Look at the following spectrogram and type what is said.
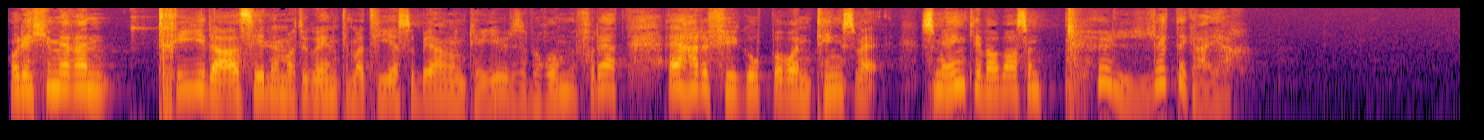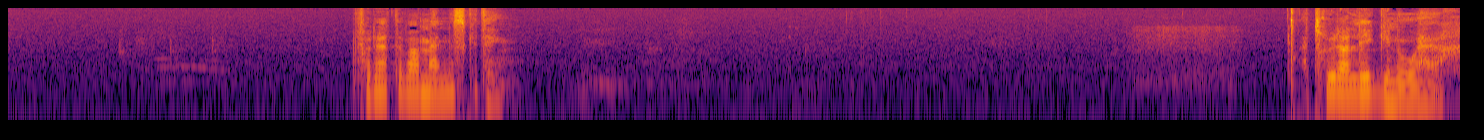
Og det er ikke mer enn tre dager siden jeg måtte gå inn til Mathias og be ham om tilgivelse på rommet. For det jeg hadde fykt opp over en ting som, jeg, som egentlig var bare sånn tullete greier. Fordi at det var mennesketing. Jeg tror det ligger noe her.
